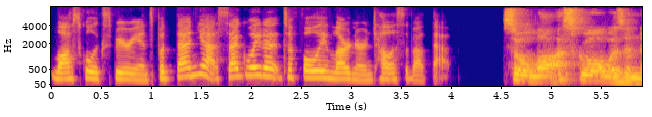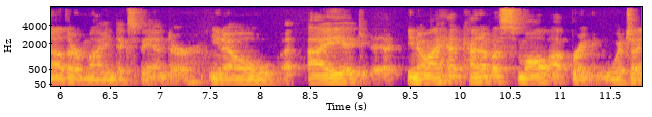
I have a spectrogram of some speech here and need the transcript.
law school experience, but then yeah, segue to, to Foley and Lardner and tell us about that. So law school was another mind expander. You know, I you know, I had kind of a small upbringing, which I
